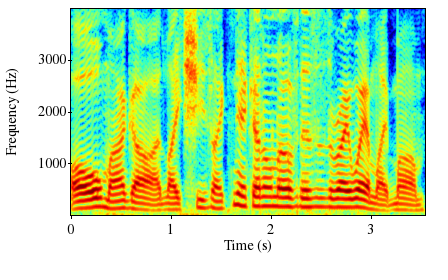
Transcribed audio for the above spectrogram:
oh my god. Like, she's like, Nick, I don't know if this is the right way. I'm like, Mom,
